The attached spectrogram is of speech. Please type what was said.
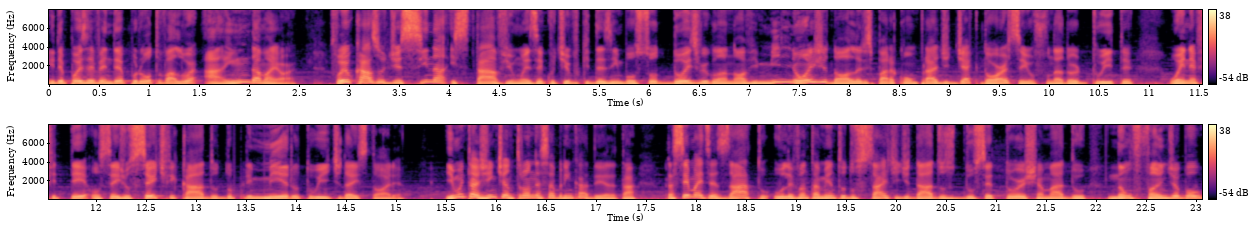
e depois revender por outro valor ainda maior. Foi o caso de Sina Stave, um executivo que desembolsou 2,9 milhões de dólares para comprar de Jack Dorsey, o fundador do Twitter, o NFT, ou seja, o certificado do primeiro tweet da história. E muita gente entrou nessa brincadeira, tá? Para ser mais exato, o levantamento do site de dados do setor chamado Non Fungible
